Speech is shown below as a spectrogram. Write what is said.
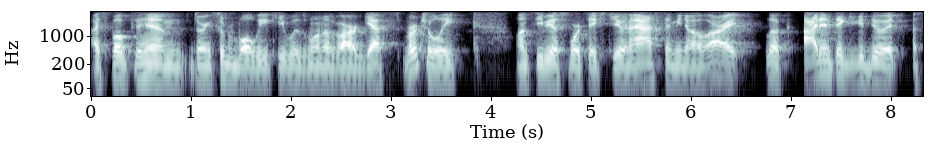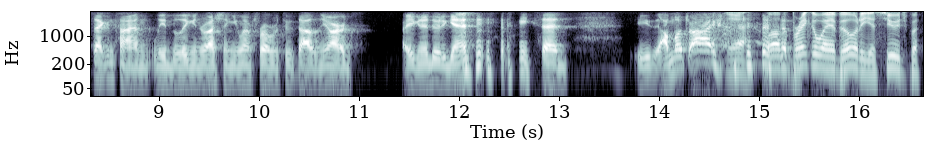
I spoke to him during Super Bowl week. He was one of our guests virtually on CBS Sports HQ, and I asked him, you know, all right, look, I didn't think you could do it a second time, lead the league in rushing. You went for over 2,000 yards. Are you going to do it again? he said, I'm gonna try. yeah. Well, the breakaway ability is huge, but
